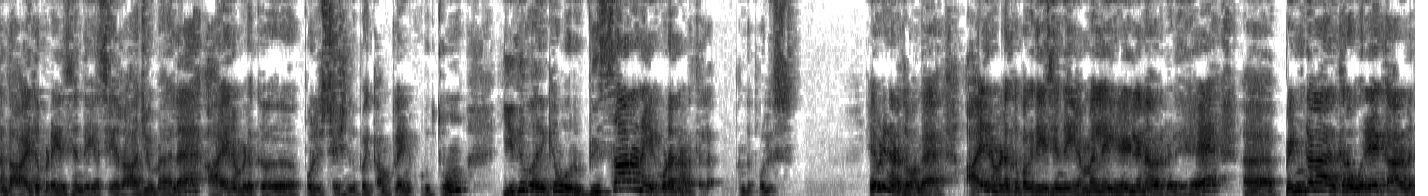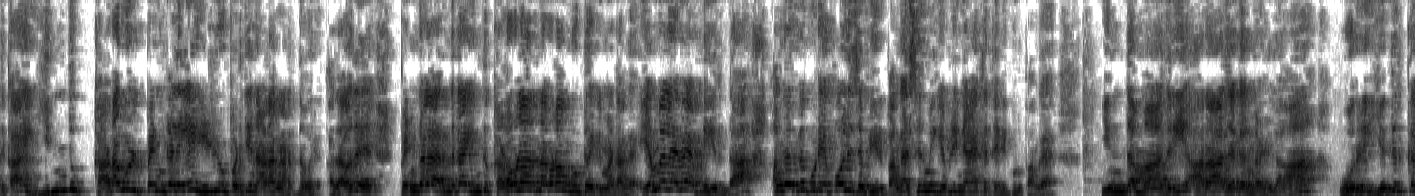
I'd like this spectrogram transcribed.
அந்த ஆயுதப்படையை சேர்ந்த எஸ்ஐ ராஜு மேல ஆயிரம் விளக்கு போலீஸ் ஸ்டேஷன்ல போய் கம்ப்ளைண்ட் கொடுத்தும் இது வரைக்கும் ஒரு விசாரணையை கூட நடத்தல அந்த போலீஸ் எப்படி நடத்துவாங்க? ஆயிரம் விளக்கு பகுதியை சேர்ந்த எம்எல்ஏ எழிலன் அவர்களே பெண்களா இருக்கிற ஒரே காரணத்துக்காக இந்து கடவுள் பெண்களையே இழிவுபடுத்தி நாடகம் நடத்தினவர். அதாவது பெண்களா இருந்துட்டா இந்து கடவுளா இருந்தா கூட அவங்க விட்டு வைக்க மாட்டாங்க. எம்எல்ஏவே அப்படி இருந்தா அங்க இருக்கக்கூடிய போலீஸ் எப்படி இருப்பாங்க? சிறுமிக்கு எப்படி நியாயத்தை தேடி கொடுப்பாங்க? இந்த மாதிரி அராஜகங்கள்லாம் ஒரு எதிர்க்க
